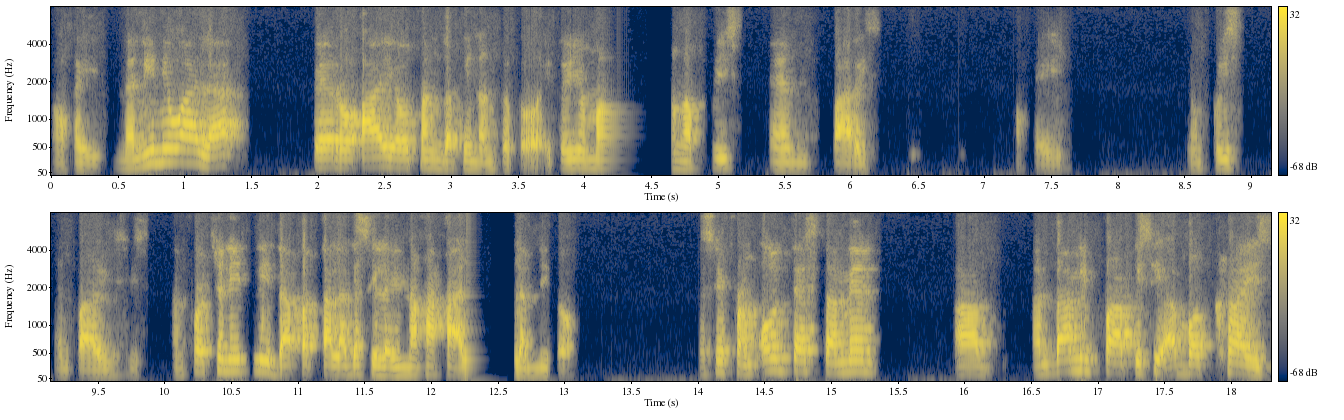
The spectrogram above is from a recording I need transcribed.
Okay, naniniwala pero ayaw tanggapin ang totoo. Ito yung mga, mga priest and Pharisees. Okay? Yung priest and Pharisees. Unfortunately, dapat talaga sila yung nakakaalam nito. Kasi from Old Testament, uh, ang daming prophecy about Christ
